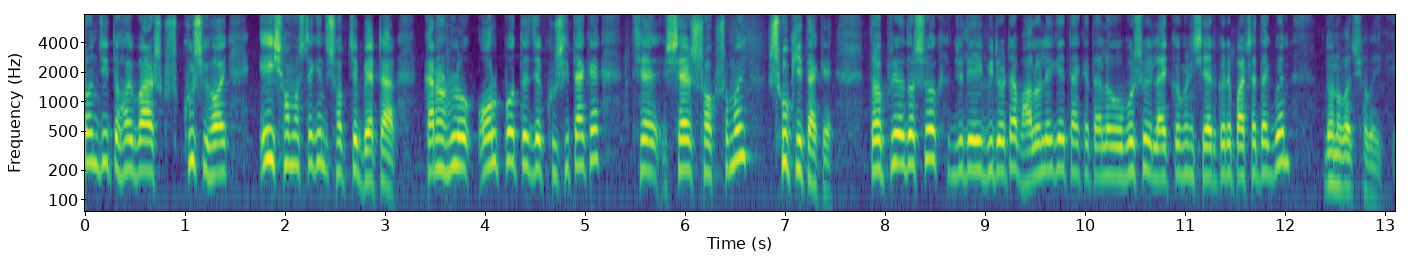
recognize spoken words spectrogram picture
রঞ্জিত হয় বা খুশি হয়, এই সমাজটা কিন্তু সবচেয়ে বেটার কারণ হলো অল্পতে যে খুশি থাকে, সে সে সবসময় সুখী থাকে। তো প্রিয় দর্শক, যদি এই ভিডিওটা ভালো লেগে থাকে, তাহলে অবশ্যই লাইক কমেন্ট শেয়ার করে পাশে থাকবেন। ধন্যবাদ সবাইকে।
